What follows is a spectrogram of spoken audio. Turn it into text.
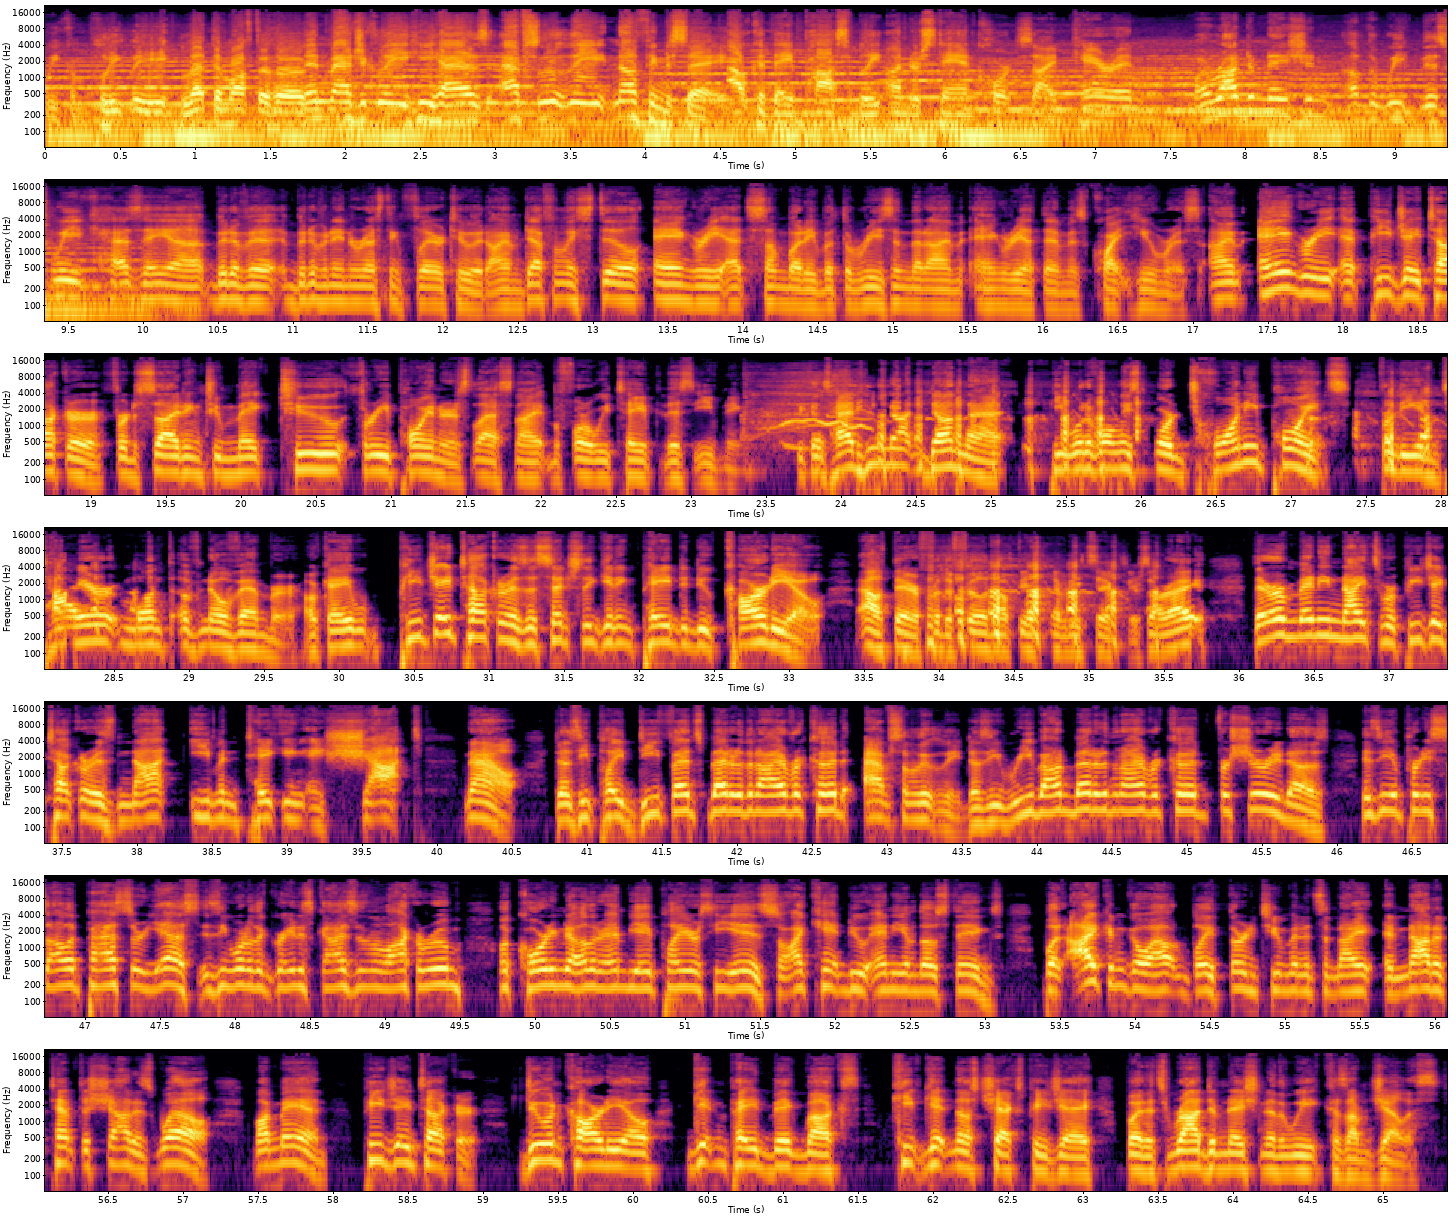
We completely let them off the hook. And magically, he has absolutely nothing to say. How could they possibly understand courtside Karen? My Rod Nation of the week this week has a uh, bit of a, a, bit of an interesting flair to it. I am definitely still angry at somebody, but the reason that I'm angry at them is quite humorous. I'm angry at PJ Tucker for deciding to make two three pointers last night before we taped this evening. Because had he not done that, he would have only scored 20 points for the entire month of November. Okay, PJ Tucker is essentially getting paid to do cardio out there for the Philadelphia 76ers. All right. There are many nights where PJ Tucker is not even taking a shot. Now, does he play defense better than I ever could? Absolutely. Does he rebound better than I ever could? For sure he does. Is he a pretty solid passer? Yes. Is he one of the greatest guys in the locker room? According to other NBA players, he is. So I can't do any of those things. But I can go out and play 32 minutes a night and not attempt a shot as well. My man, PJ Tucker, doing cardio, getting paid big bucks keep getting those checks, PJ. But it's Rod Damnation of the week because I'm jealous.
